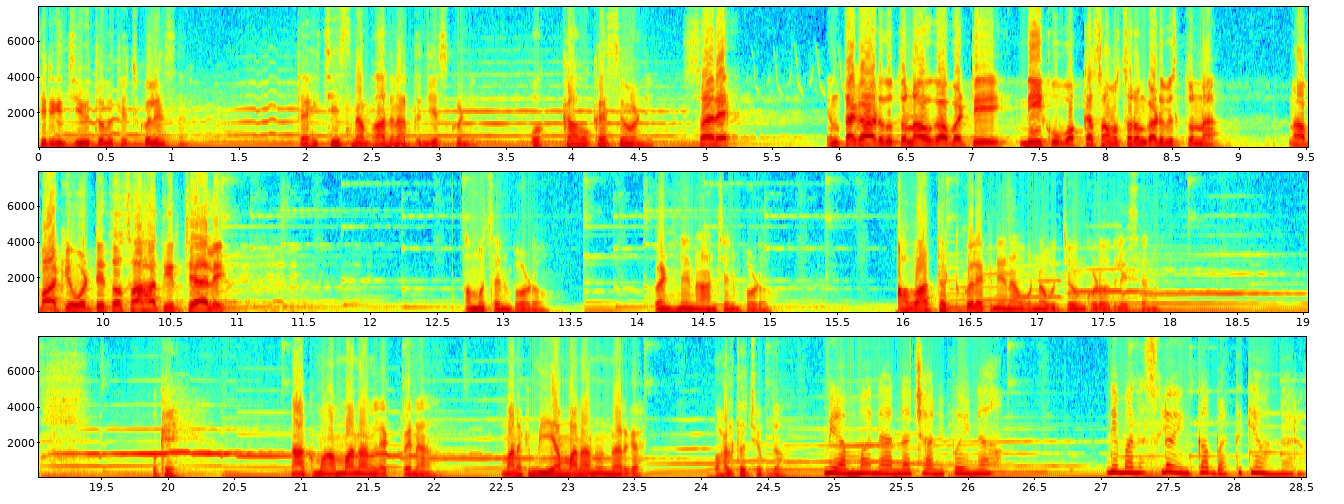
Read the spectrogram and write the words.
తిరిగి జీవితంలో తెచ్చుకోలేను సార్. దయచేసి నా బాధను అర్థం చేసుకోండి. ఒక్క అవకాశం ఇవ్వండి. సరే. ఇంతగా అడుగుతున్నావు కాబట్టి నీకు ఒక్క సంవత్సరం గడువిస్తున్నా. నా బాకీ వడ్డీతో సహా తీర్చేయాలి. అమ్మ చనిపోవడం వెంటనే నాన్న చనిపోవడం ఆ బాధ తట్టుకోలేక నేను ఉన్న ఉద్యోగం కూడా వదిలేశాను. ఓకే. నాకు మా అమ్మా నాన్న లేకపోయినా మనకి మీ అమ్మ నాన్న ఉన్నారుగా వాళ్ళతో చెప్దాం. మీ అమ్మ నాన్న చనిపోయినా నీ మనసులో ఇంకా బతికే ఉన్నారు.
